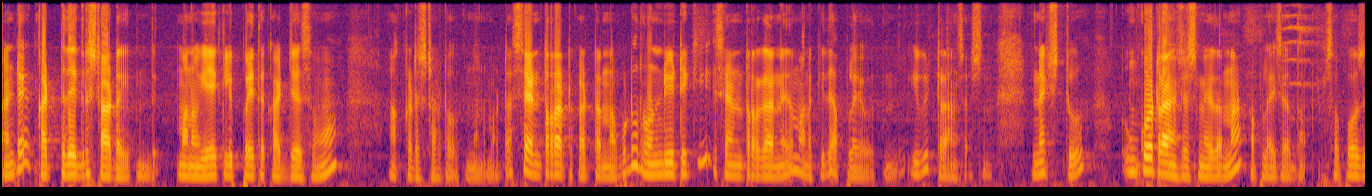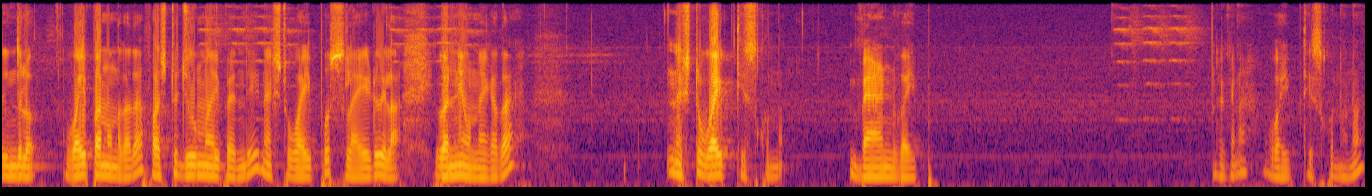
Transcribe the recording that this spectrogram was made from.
అంటే కట్ దగ్గర స్టార్ట్ అవుతుంది. మనం ఏ క్లిప్ అయితే కట్ చేసామో అక్కడ స్టార్ట్ అవుతుంది అనమాట సెంటర్ అట్ కట్ అన్నప్పుడు రెండింటికి సెంటర్గా అనేది మనకి ఇది అప్లై అవుతుంది. ఇవి ట్రాన్సాక్షన్. నెక్స్ట్ ఇంకో ట్రాన్సాక్షన్ ఏదన్నా అప్లై చేద్దాం. సపోజ్ ఇందులో వైప్ అని ఉంది కదా ఫస్ట్ జూమ్ అయిపోయింది. నెక్స్ట్ వైపు స్లైడ్ ఇలా ఇవన్నీ ఉన్నాయి కదా. నెక్స్ట్ వైప్ తీసుకుందాం. Band wipe. ఓకేనా? వైప్ తీసుకున్నాను.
